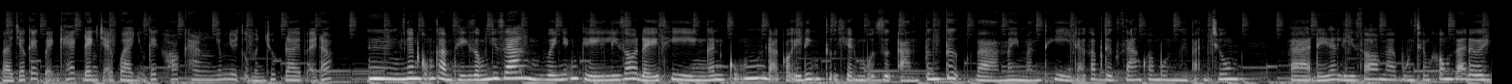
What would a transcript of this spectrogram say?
và cho các bạn khác đang trải qua những cái khó khăn giống như tụi mình trước đây vậy đó. Ừ, ngân cũng cảm thấy giống như giang. Với những cái lý do đấy thì ngân cũng đã có ý định thực hiện một dự án tương tự và may mắn thì đã gặp được giang qua một người bạn chung. Và đấy là lý do mà 4.0 ra đời.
